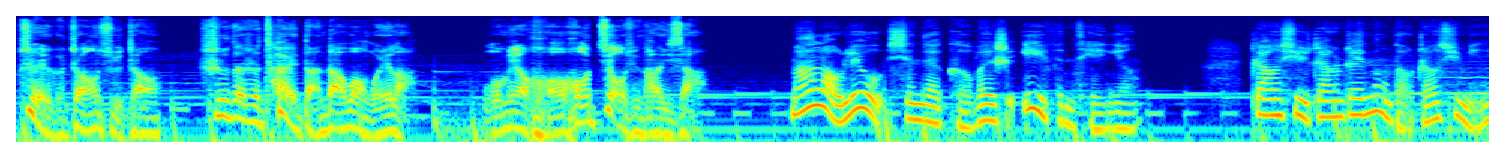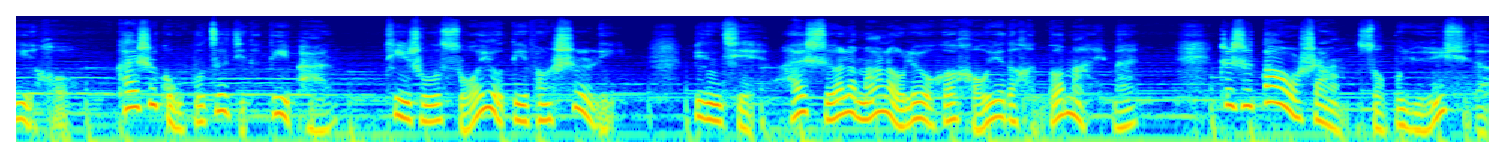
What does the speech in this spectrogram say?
这个张旭章实在是太胆大妄为了，我们要好好教训他一下。马老六现在可谓是义愤填膺。张旭张真弄倒张旭明以后，开始巩固自己的地盘，剔除所有地方势力，并且还折了马老六和侯爷的很多买卖，这是道上所不允许的。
